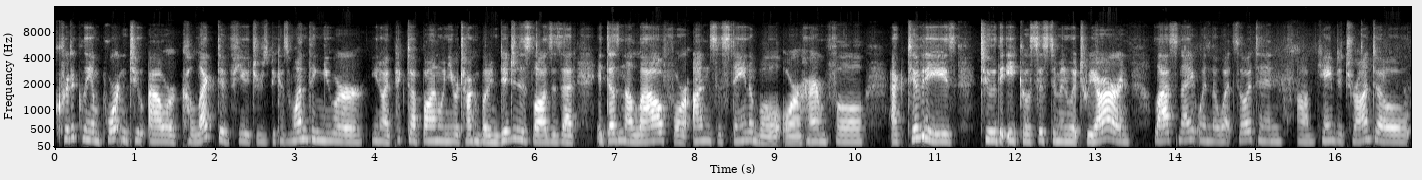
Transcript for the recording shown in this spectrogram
critically important to our collective futures because one thing you were you know i picked up on when you were talking about indigenous laws is that it doesn't allow for unsustainable or harmful activities to the ecosystem in which we are. And last night when the wet'suwet'en um, came to toronto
